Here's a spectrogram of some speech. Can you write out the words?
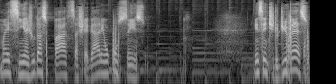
mas sim ajuda as partes a chegarem a um consenso. Em sentido diverso,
